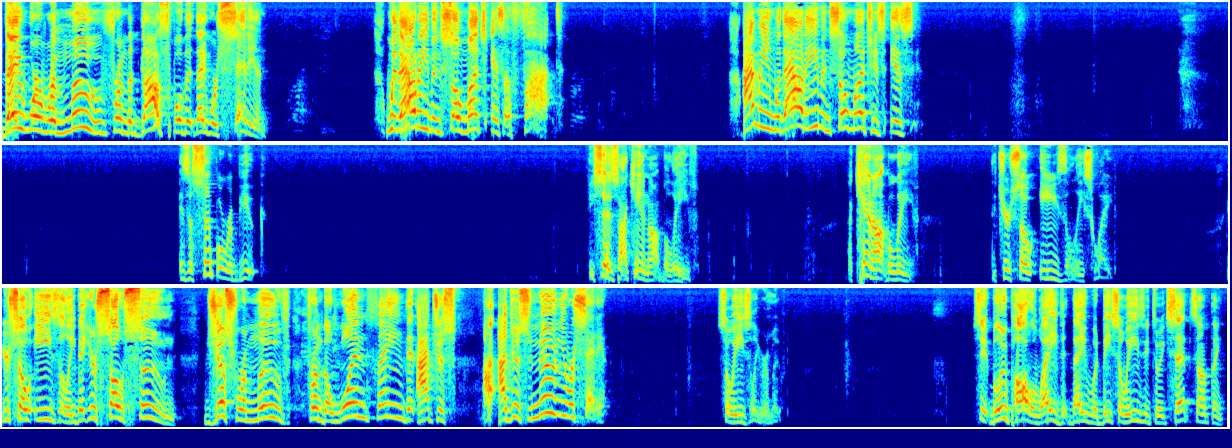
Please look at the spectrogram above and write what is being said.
they were removed from the gospel that they were set in. Without even so much as a fight. I mean, without even so much as, as is a simple rebuke. He says, I cannot believe I cannot believe that you're so easily swayed. You're so easily, that you're so soon just removed from the one thing that I just, I, I just knew you were set in. So easily removed. See, it blew Paul away that they would be so easy to accept something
